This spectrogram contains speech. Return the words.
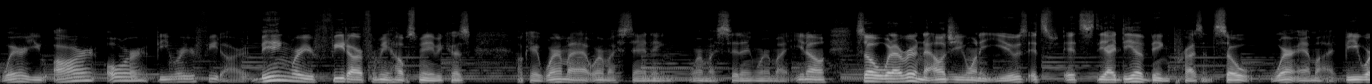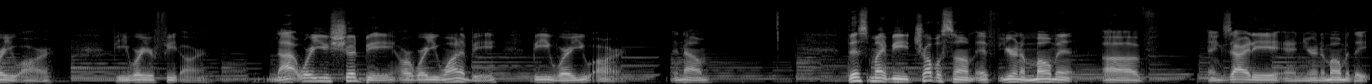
where you are or be where your feet are. Being where your feet are for me helps me because okay, where am I at? Where am I standing? Where am I sitting? Where am I? You know, so whatever analogy you want to use, it's it's the idea of being present. So where am I? Be where you are. Be where your feet are. Not where you should be or where you want to be. Be where you are. And now this might be troublesome if you're in a moment of anxiety and you're in a moment that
